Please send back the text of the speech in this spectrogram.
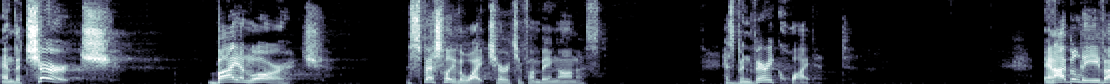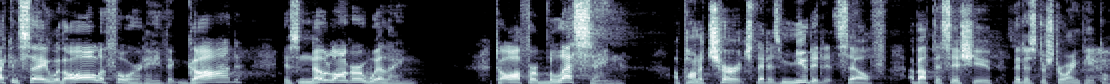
And the church, by and large, especially the white church, if I'm being honest, has been very quiet. And I believe I can say with all authority that God is no longer willing to offer blessing upon a church that has muted itself about this issue that is destroying people.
